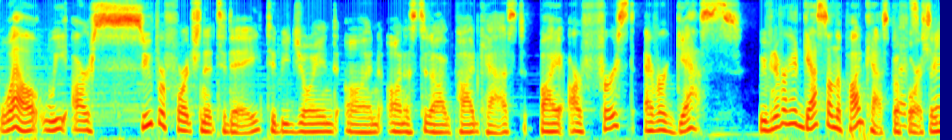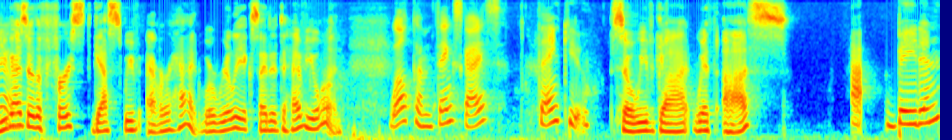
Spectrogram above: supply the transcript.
Well, we are super fortunate today to be joined on Honest to Dog podcast by our first ever guests. We've never had guests on the podcast before, so you guys are the first guests we've ever had. We're really excited to have you on. Welcome. Thanks, guys. Thank you. So we've got with us, Uh, Baden,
